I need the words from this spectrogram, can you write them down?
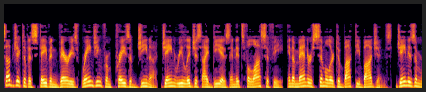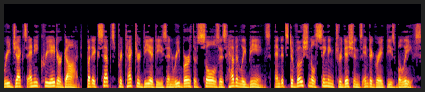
subject of a stavan varies, ranging from praise of Jina, Jain religious ideas and its philosophy, in a manner similar to bhakti bhajans. Jainism rejects any creator god, but accepts protector deities and rebirth of souls as heavenly beings, and its devotional singing traditions integrate these beliefs.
